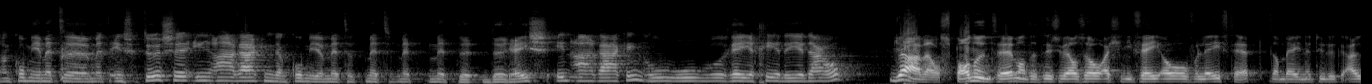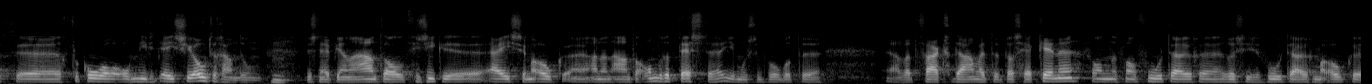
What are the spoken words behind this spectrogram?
Dan kom je met, eh, met de instructeurs eh, in aanraking. Dan kom je met, het, met, met, met de, de race in aanraking. Hoe, hoe reageerde je daarop? Ja, wel spannend, hè? want het is wel zo, als je die VO overleefd hebt, dan ben je natuurlijk uitverkoren om die ECO te gaan doen. Hmm. Dus dan heb je aan een aantal fysieke eh, eisen, maar ook eh, aan een aantal andere testen. Hè? Je moest bijvoorbeeld, eh, ja, wat vaak gedaan werd, dat was herkennen van, van voertuigen, Russische voertuigen, maar ook eh,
